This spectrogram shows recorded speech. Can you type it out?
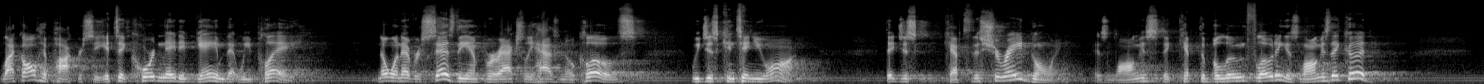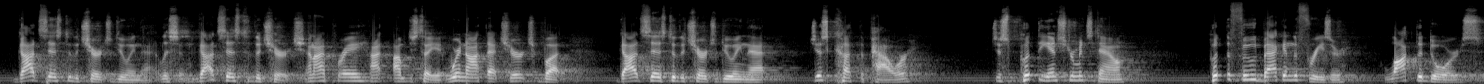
like all hypocrisy, it's a coordinated game that we play. No one ever says the emperor actually has no clothes. We just continue on. They just kept the charade going as long as they kept the balloon floating as long as they could. God says to the church doing that. Listen, God says to the church, and I pray, I, I'm just telling you, we're not that church, but God says to the church doing that, just cut the power, just put the instruments down, put the food back in the freezer, lock the doors,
